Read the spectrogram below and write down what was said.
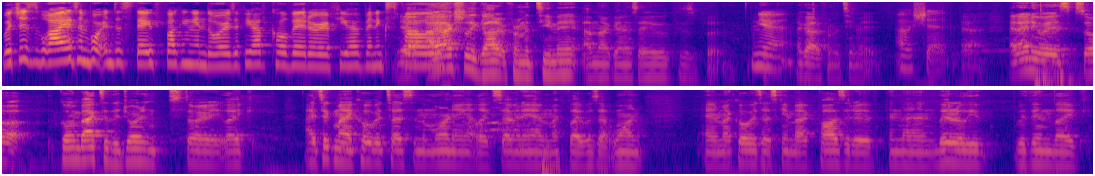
Which is why it's important to stay fucking indoors if you have COVID or if you have been exposed. Yeah, I actually got it from a teammate. I'm not gonna say who, cause but Yeah. I got it from a teammate. Oh shit. Yeah. And anyways, so going back to the Jordan story, like I took my COVID test in the morning at like 7 a.m. My flight was at one, and my COVID test came back positive, and then literally within like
